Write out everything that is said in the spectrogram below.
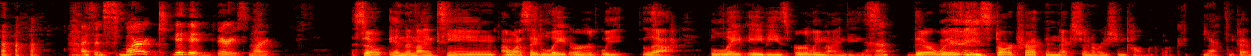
I said, "Smart kid, very smart." So in the 19, I want to say late early, blah, late 80s, early 90s, Uh-huh. there was a Star Trek The Next Generation comic book. Yeah. Okay.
